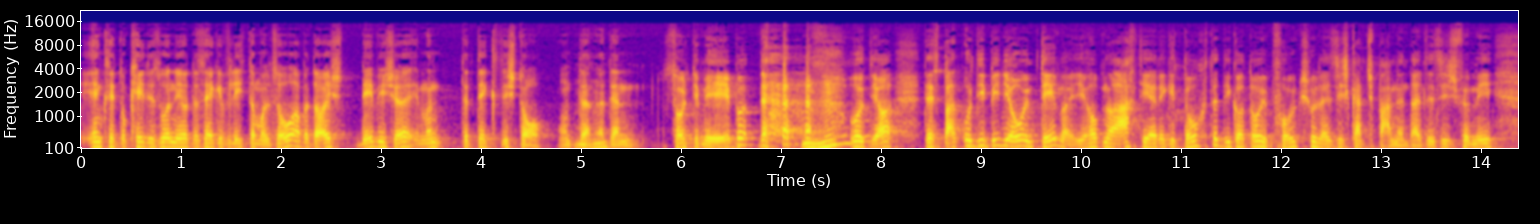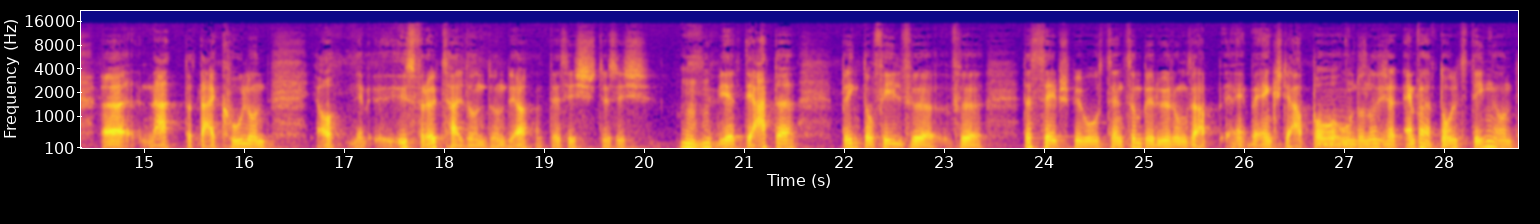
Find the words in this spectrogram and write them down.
ich habe gesagt, okay, das war nicht, oder sage ich vielleicht einmal so, aber da ist ich meine, der Text ist da. Und mhm. der, dann sollte ich mich heben. Mhm. und ja, das passt. Und ich bin ja auch im Thema. Ich habe noch eine achtjährige Tochter, die geht auch in die Volksschule. Das ist ganz spannend. Also, das ist für mich, äh, na, total cool und, ja, es freut halt und, und ja, das ist, das ist, mhm. wie Theater bringt auch viel für, für, das Selbstbewusstsein, zum Berührungsängste abbauen mhm. und, und, und. Das ist halt einfach ein tolles Ding. Und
